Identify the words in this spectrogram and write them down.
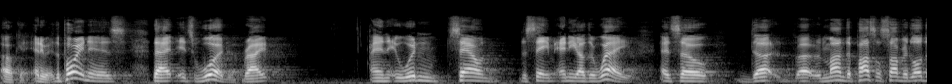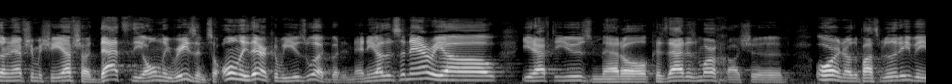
Okay. Anyway, the point is that it's wood, right? And it wouldn't sound the same any other way. And so uh, man the apostle suffered lo That's the only reason. So only there could we use wood. But in any other scenario, you'd have to use metal because that is more chashiv. Or another possibility, the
